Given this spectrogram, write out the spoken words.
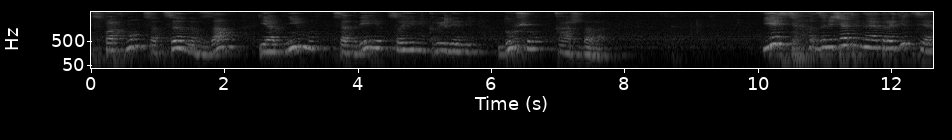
спорхнут со сцены в зал и обнимут, согреют своими крыльями душу каждого. Есть замечательная традиция,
